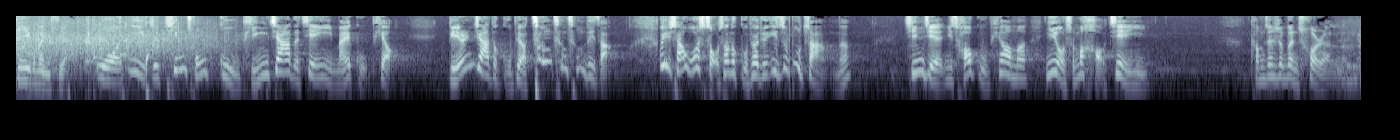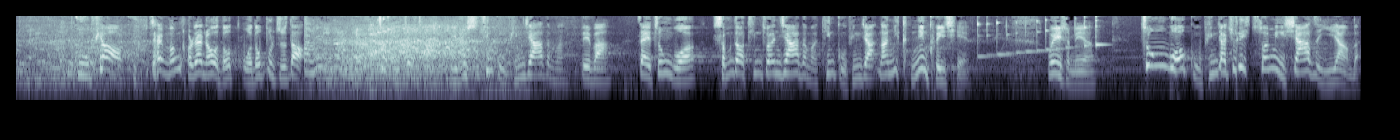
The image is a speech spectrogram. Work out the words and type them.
第一个问题，我一直听从股评家的建议买股票，别人家的股票蹭蹭蹭地涨，为啥我手上的股票就一直不涨呢？金姐，你炒股票吗？你有什么好建议？他们真是问错人了。股票在门口在哪我都我都不知道，这很正常。你不是听股评家的吗？对吧？在中国什么都要听专家的吗？听股评家，那你肯定亏钱。为什么呀？中国股评家就跟算命瞎子一样的，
